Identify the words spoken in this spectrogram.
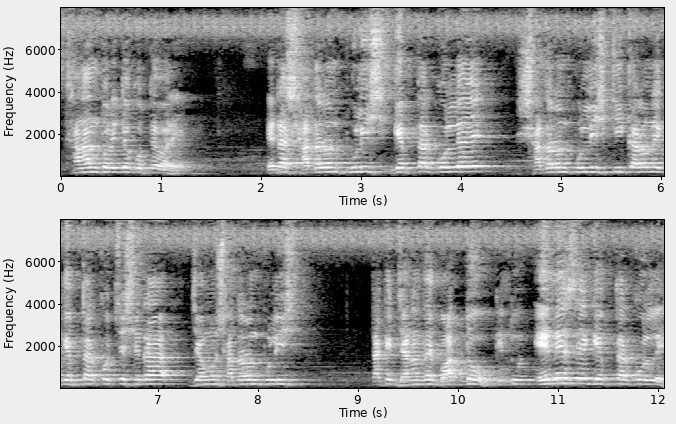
স্থানান্তরিত করতে পারে। এটা সাধারণ পুলিশ গ্রেপ্তার করলে সাধারণ পুলিশ কি কারণে গ্রেপ্তার করছে সেটা যেমন সাধারণ পুলিশ তাকে জানাতে বাধ্য, কিন্তু এনএসএ গ্রেপ্তার করলে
